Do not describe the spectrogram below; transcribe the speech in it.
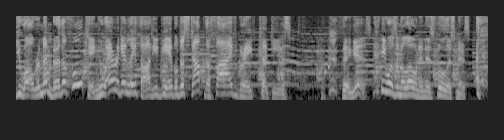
You all remember the Fool King who arrogantly thought he'd be able to stop the five great cookies. Thing is, he wasn't alone in his foolishness.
